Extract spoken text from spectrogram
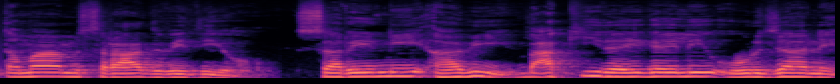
તમામ શ્રાદ્ધ વિધિઓ શરીરની આવી બાકી રહી ગયેલી ઉર્જાને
